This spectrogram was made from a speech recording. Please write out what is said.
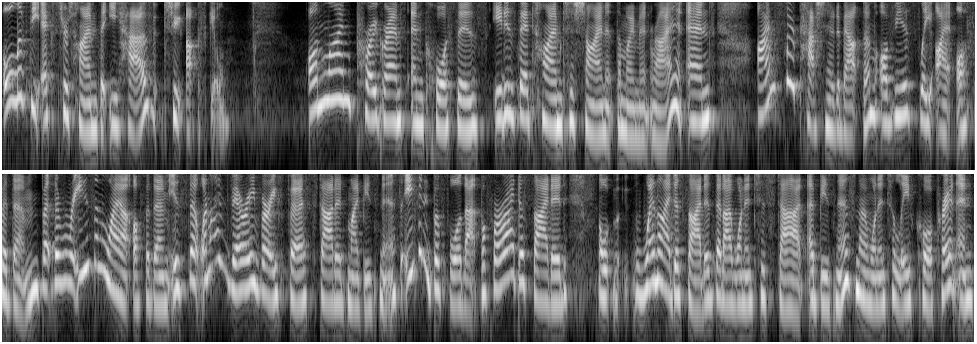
all of the extra time that you have to upskill. Online programs and courses, it is their time to shine at the moment, right? And I'm so passionate about them. Obviously, I offer them, but the reason why I offer them is that when I very, very first started my business, even before that, before I decided, or when I decided that I wanted to start a business and I wanted to leave corporate and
